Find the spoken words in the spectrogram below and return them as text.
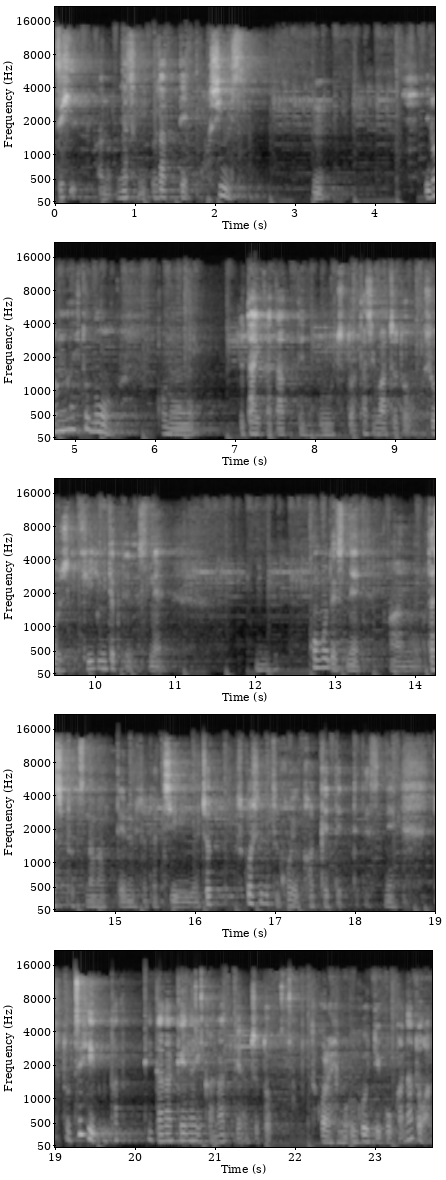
ぜひ、あの、皆さんに歌ってほしいんです。うん。いろんな人の、この、歌い方っていうのを、ちょっと私はちょっと正直聞いてみたくてですね、今後ですねあの私とつながってる人たちにちょっと少しずつ声をかけてってですねちょっと是非歌っていただけないかなっていうのはちょっとそこら辺も動いていこうかなとは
